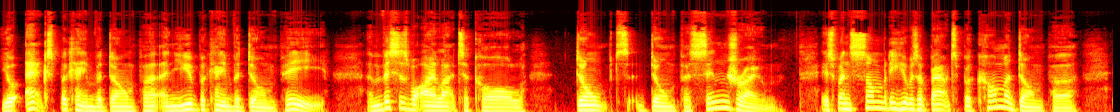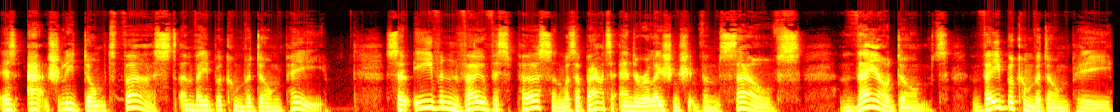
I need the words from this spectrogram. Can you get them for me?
Your ex became the dumper and you became the dumpee. And this is what I like to call dumped dumper syndrome. It's when somebody who is about to become a dumper is actually dumped first and they become the dumpee. So even though this person was about to end a relationship themselves, they are dumped, they become the dumpee,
